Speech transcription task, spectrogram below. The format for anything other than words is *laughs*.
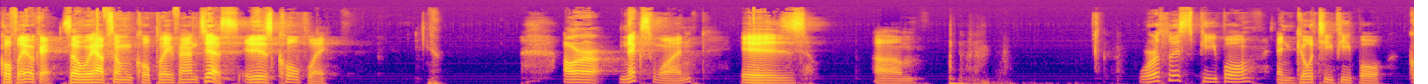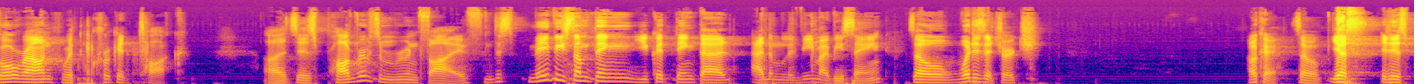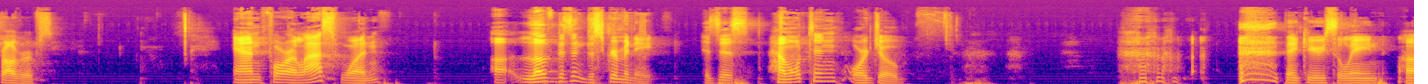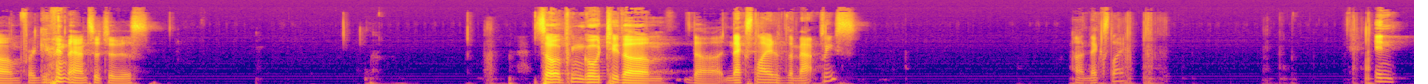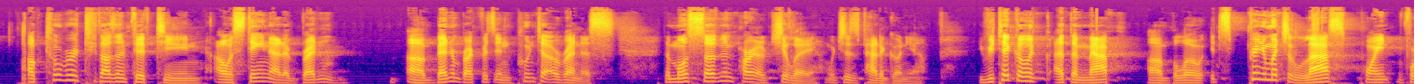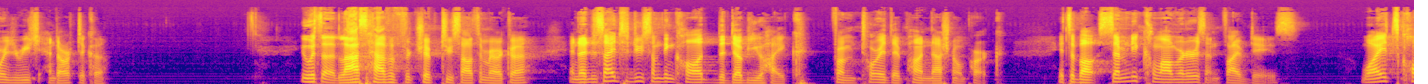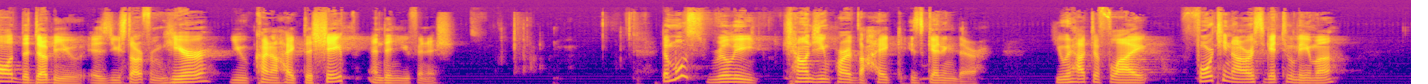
Coldplay, okay. So we have some Coldplay fans. Yes, it is Coldplay. Our next one is um, worthless people and guilty people go around with crooked talk. Uh, says Proverbs in Rune 5. This may be something you could think that Adam Levine might be saying. So, what is it, church? Okay, so yes, it is Proverbs. And for our last one, uh, love doesn't discriminate. Is this Hamilton or Job? *laughs* Thank you, Celine, um, for giving the answer to this. So if we can go to the, um, the next slide of the map, please. Uh, next slide. In October 2015, I was staying at a bread and, uh, bed and breakfast in Punta Arenas, the most southern part of Chile, which is Patagonia. If you take a look at the map uh, below, it's pretty much the last point before you reach Antarctica. It was the last half of a trip to South America, and I decided to do something called the W hike from Torres del Paine National Park. It's about 70 kilometers and five days. Why it's called the W is you start from here, you kind of hike the shape, and then you finish. The most really challenging part of the hike is getting there. You would have to fly 14 hours to get to Lima,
